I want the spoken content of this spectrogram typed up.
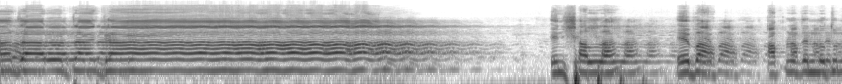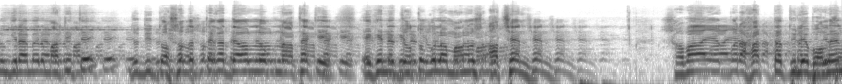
হাজার টাকা। ইনশাল্লাহ এবার আপনাদের নতুন গ্রামের মাটিতে যদি দশ হাজার টাকা দেওয়ার লোক না থাকে এখানে যতগুলা মানুষ আছেন সবাই একবার হাতটা তুলে বলেন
